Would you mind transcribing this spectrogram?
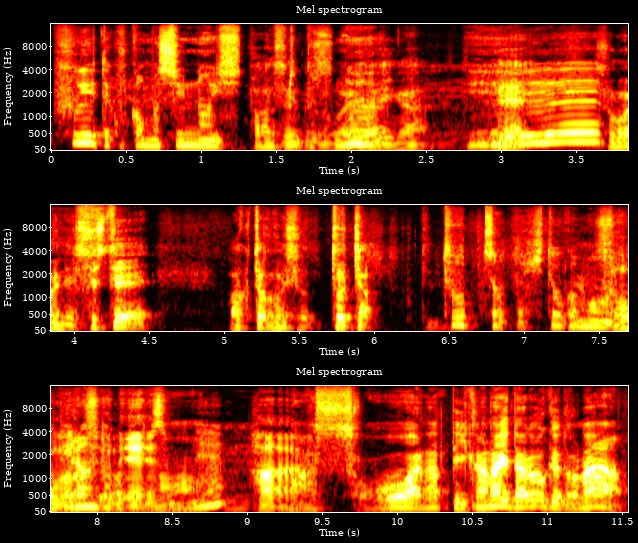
増えていくかもしれないしパーセントの割合が、ね、すごいね。そして芥川賞取っちゃう。取っちゃった人がもう選なんですよね。んだわけですもんね。まはい。あそうはなっていかないだろうけどな。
